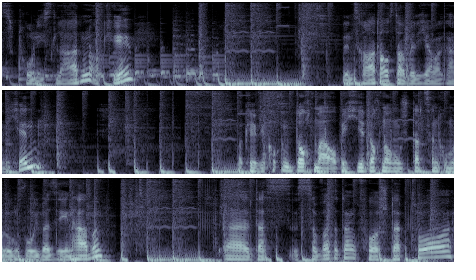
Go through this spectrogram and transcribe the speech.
Zu Tonis Laden, okay. Ins Rathaus, da will ich aber gar nicht hin. Okay, wir gucken doch mal, ob ich hier doch noch ein Stadtzentrum irgendwo übersehen habe. Äh, das ist zum Wassertank, vor Stadttor.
